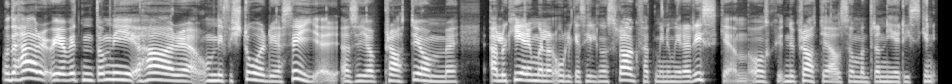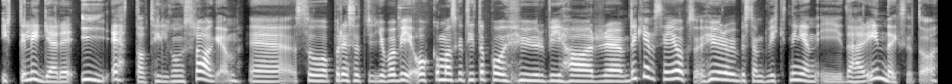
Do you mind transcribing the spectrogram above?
Och det här, jag vet inte om ni hör, om ni förstår det jag säger. Alltså jag pratar ju om allokering mellan olika tillgångslag för att minimera risken. Och nu pratar jag alltså om att dra ner risken ytterligare i ett av tillgångslagen. Eh, så på det sättet jobbar vi. Och om man ska titta på hur vi har, eh, det kan jag säga också, hur har vi bestämt viktningen i det här indexet då?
